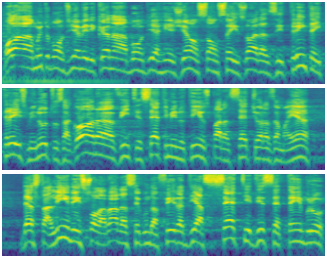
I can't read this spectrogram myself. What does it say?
Olá, muito bom dia, Americana. Bom dia, região. São 6 horas e 33 minutos agora, 27 minutinhos para 7 horas da manhã desta linda e ensolarada segunda-feira, dia 7 de setembro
